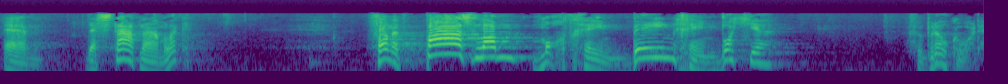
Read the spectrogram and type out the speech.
Ehm, daar staat namelijk, van het paaslam mocht geen been, geen botje verbroken worden.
